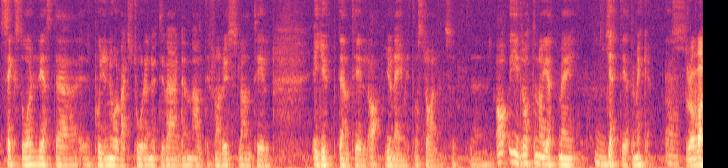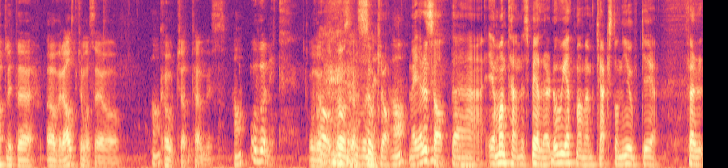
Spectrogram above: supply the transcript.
sex år, reste på juniorvärldstouren ut i världen. Alltifrån Ryssland till Egypten till, ja, you name it, Australien. Så att, eh, ja, idrotten har gett mig jätte, jättemycket. Så du har varit lite överallt kan man säga och Ja. coachat tennis. Och vunnit. Och Ja, vunnit vunnit, såklart. Ja. Men är det så att eh, är man tennisspelare då vet man vem Kaxton Juke är. För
